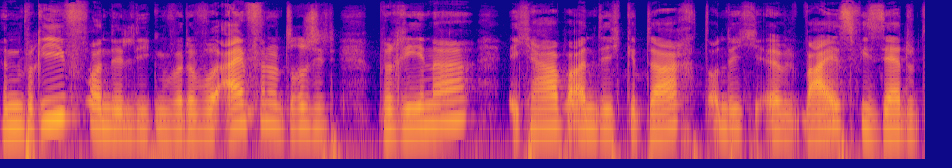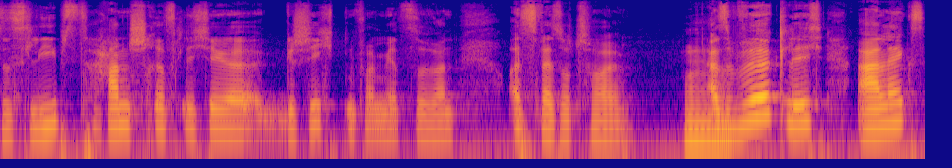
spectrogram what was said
ein Brief von dir liegen würde, wo einfach nur drin steht, Verena, ich habe an dich gedacht und ich äh, weiß, wie sehr du das liebst, handschriftliche Geschichten von mir zu hören. Es wäre so toll. Mhm. Also wirklich, Alex,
